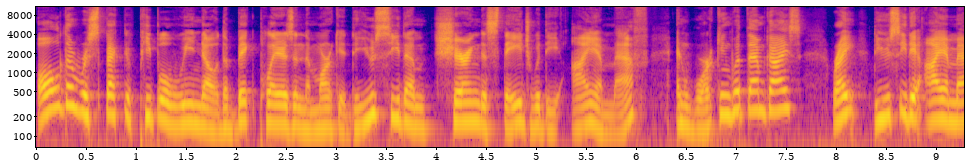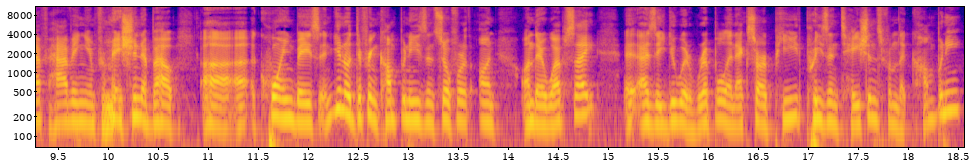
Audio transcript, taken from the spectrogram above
All the respective people we know, the big players in the market, do you see them sharing the stage with the IMF and working with them, guys? Right? Do you see the IMF having information about uh, uh, Coinbase and you know different companies and so forth on on their website as they do with Ripple and XRP presentations from the company?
